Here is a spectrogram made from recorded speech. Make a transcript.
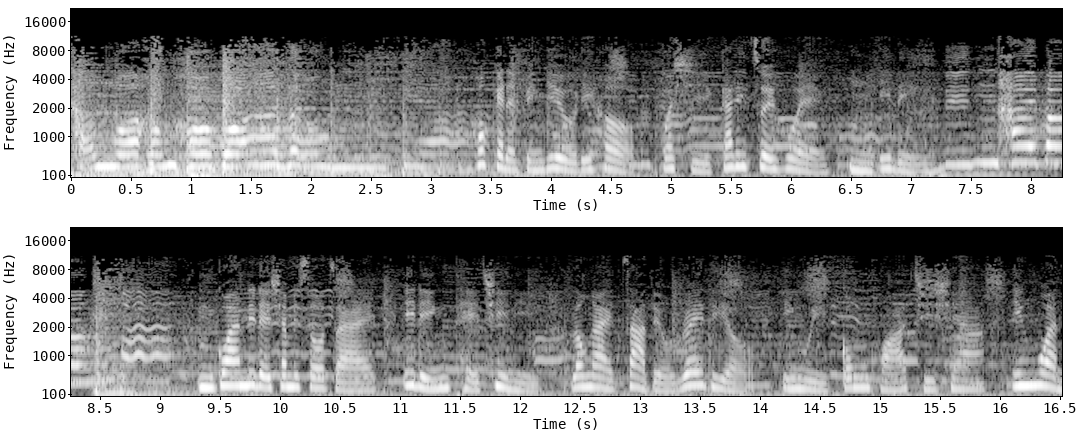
窗外风雨我拢会惊。福建的朋友你好，我是甲你做伙的黄一玲。人海。不管你在什么所在，一零提起你，拢爱炸着 radio，因为光华之声永远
